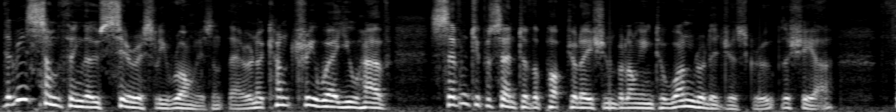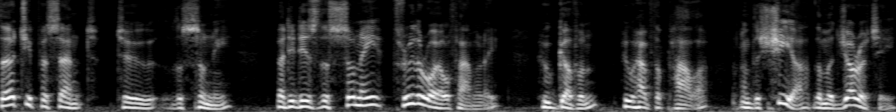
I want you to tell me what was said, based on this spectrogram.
There is something, though, seriously wrong, isn't there? In a country where you have 70% of the population belonging to one religious group, the Shia, 30% to the Sunni, but it is the Sunni, through the royal family, who govern, who have the power, and the Shia, the majority,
